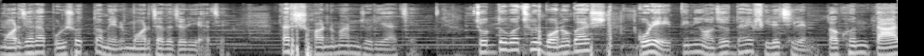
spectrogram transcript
মর্যাদা পুরুষোত্তমের মর্যাদা জড়িয়ে আছে, তার সম্মান জড়িয়ে আছে। চোদ্দ বছর বনবাস করে তিনি অযোধ্যায় ফিরেছিলেন, তখন তার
